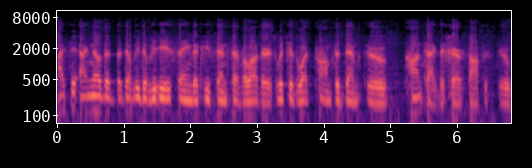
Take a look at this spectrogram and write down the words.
I th- I know that the WWE is saying that he sent several others, which is what prompted them to contact the sheriff's office to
